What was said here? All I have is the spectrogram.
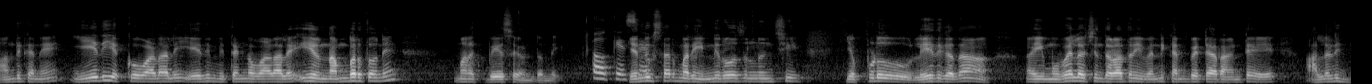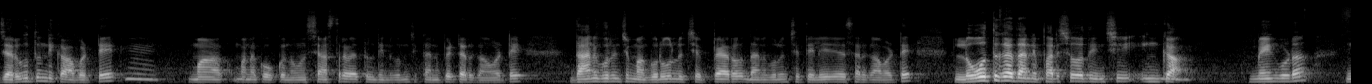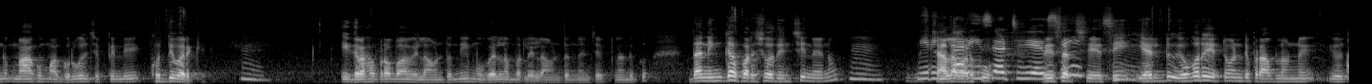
అందుకనే ఏది ఎక్కువ వాడాలి ఏది మితంగా వాడాలి ఈ నంబర్తోనే మనకు బేస్ అయి ఉంటుంది. ఎందుకు సార్? మరి ఇన్ని రోజుల నుంచి ఎప్పుడు లేదు కదా. ఈ మొబైల్ వచ్చిన తర్వాత ఇవన్నీ కనిపెట్టారా అంటే ఆల్రెడీ జరుగుతుంది కాబట్టే మా మనకు కొంతమంది శాస్త్రవేత్తలు దీని గురించి కనిపెట్టారు కాబట్టి దాని గురించి మా గురువులు చెప్పారు దాని గురించి తెలియజేశారు కాబట్టి లోతుగా దాన్ని పరిశోధించి ఇంకా మేము కూడా మాకు మా గురువులు చెప్పింది కొద్ది వరకే. ఈ గ్రహ ప్రభావం ఇలా ఉంటుంది మొబైల్ నంబర్లు ఇలా ఉంటుంది అని చెప్పినందుకు దాన్ని ఇంకా పరిశోధించి నేను చాలా వరకు రీసెర్చ్ చేసి ఎవరు ఎటువంటి ప్రాబ్లమ్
